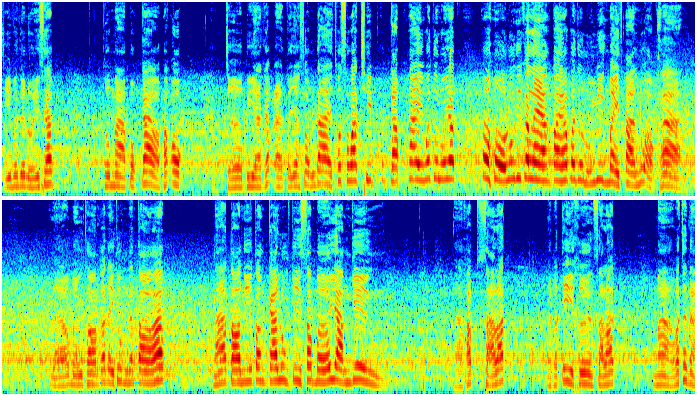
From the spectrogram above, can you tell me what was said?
จีบันเดลุยครับทุ่มมาปกเก้าพักอกเจอเบียร์ครับแต่ยังส่งได้ทศวรรษชิปกลับให้วัตลุยครับโอ้โหลูกนี้ก็แรงไปครับวัตลุยวิ่งไม่ทันลูกออกข้างแล้วเมืองทองก็ได้ทุ่มกันต่อครับ นะตอนนี้ต้องการลูกตีเสมออย่างยิ่งนะครับสารัตไอปาร์ตี้คืนสารัตมาวัฒนา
